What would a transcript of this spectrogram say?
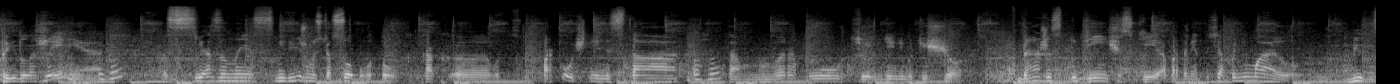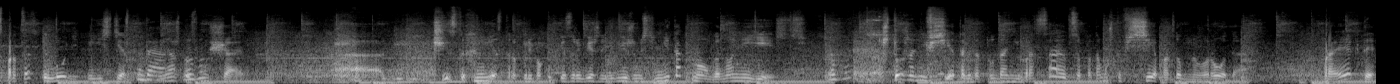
предложения, угу связанные с недвижимостью особого толка, как э, вот парковочные места, угу. там в аэропорте, где-нибудь еще. Даже студенческие апартаменты. То есть я понимаю бизнес-процесс и логика, естественно. Да. Меня что угу. смущает. А, чистых инвесторов при покупке зарубежной недвижимости не так много, но они есть. Угу. Что же они все тогда туда не бросаются? Потому что все подобного рода проекты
